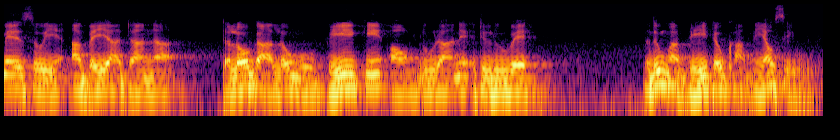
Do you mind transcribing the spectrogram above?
မယ်ဆိုရင်အဘယဒါနတလောကလုံးကိုဘေးကင်းအောင်လှူတာ ਨੇ အတူတူပဲဘယ်သူမှဘေးဒုက္ခမရောက်စေဘူး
